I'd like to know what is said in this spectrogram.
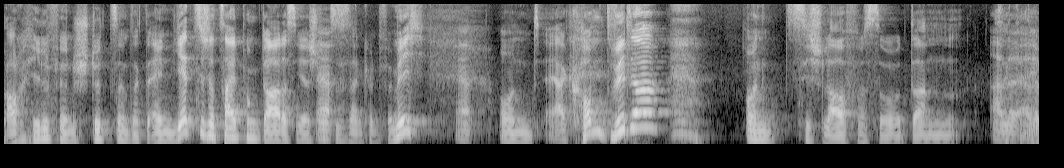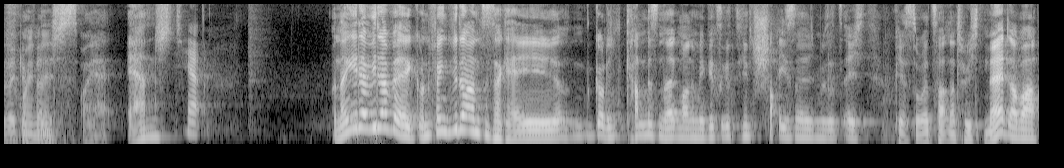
auch Hilfe und Stütze und sagt, ey, jetzt ist der Zeitpunkt da, dass ihr Stütze Ja. sein könnt für mich. ja. Und er kommt wieder und sie schlafen so dann. Alle- sagt alle. Freunde, ist das euer Ernst? Ja. Und dann geht er wieder weg und fängt wieder an zu sagen, hey, Gott, ich kann das nicht, Mann, mir geht's richtig scheiße, ich muss jetzt echt, okay, so jetzt halt natürlich nicht, aber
